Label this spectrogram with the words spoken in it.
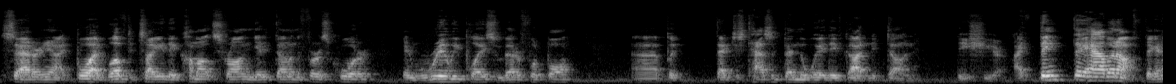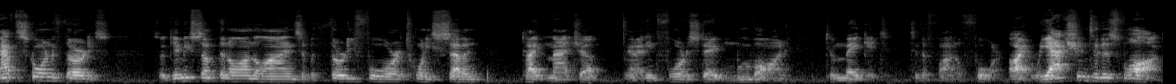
Saturday night. Boy, I'd love to tell you they come out strong and get it done in the first quarter and really play some better football. Uh, but that just hasn't been the way they've gotten it done this year. I think they have enough. They're going to have to score in the 30s. So give me something along the lines of a 34 27 type matchup. And I think Florida State will move on to make it to the Final Four. All right, reaction to this vlog.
